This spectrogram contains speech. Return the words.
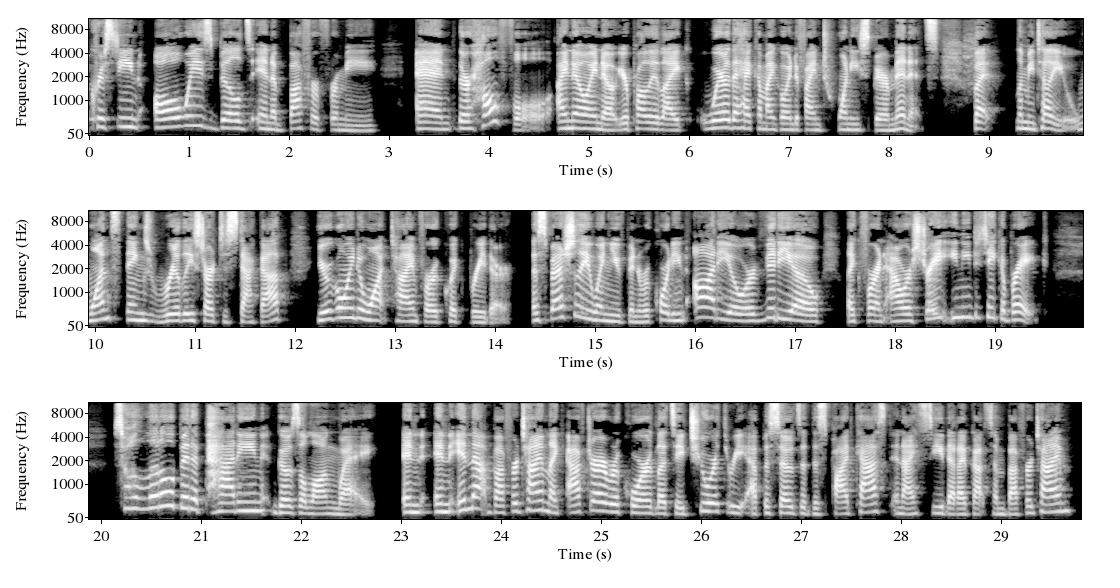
Christine always builds in a buffer for me and they're helpful. I know, I know. You're probably like, where the heck am I going to find 20 spare minutes? But let me tell you, once things really start to stack up, you're going to want time for a quick breather, especially when you've been recording audio or video like for an hour straight. You need to take a break. So a little bit of padding goes a long way. And, and in that buffer time, like after I record, let's say two or three episodes of this podcast and I see that I've got some buffer time,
